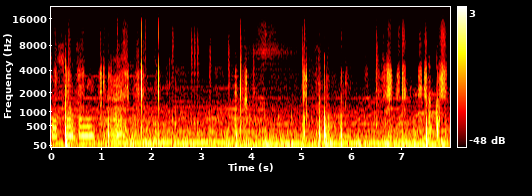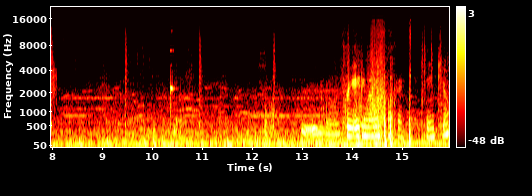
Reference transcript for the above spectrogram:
this one for me? Three eighty nine. Okay, thank you.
